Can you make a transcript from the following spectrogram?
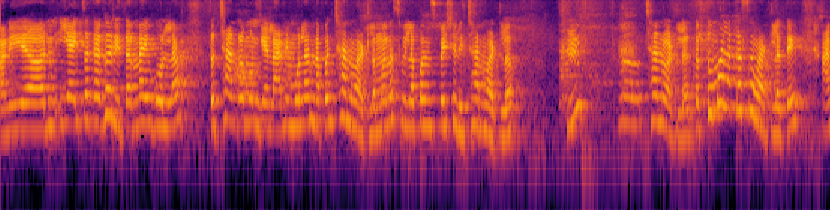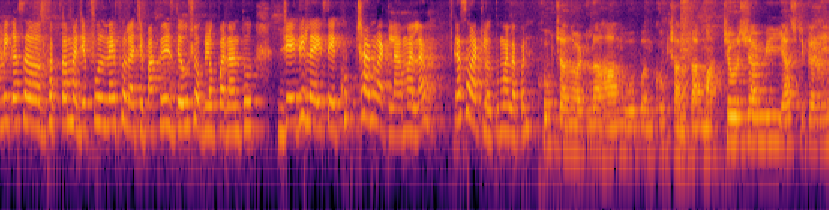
आणि यायचं का घरी तर नाही बोलला तर छान रमून गेला आणि मुलांना पण छान वाटलं. मनस्वीला पण स्पेशली छान वाटलं. छान वाटलं. तर तुम्हाला कसं वाटलं ते? आम्ही कसं फक्त म्हणजे फुल नाही फुलाची पाकळीच देऊ शकलो परंतु जे दिलंय ते खूप छान वाटलं आम्हाला. कसं वाटलं तुम्हाला पण? खूप छान वाटलं. हा अनुभव पण खूप छान होता. मागच्या वर्षी आम्ही याच ठिकाणी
